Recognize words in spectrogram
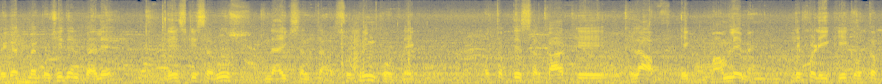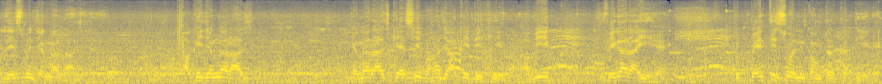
विगत में कुछ ही दिन पहले देश की सर्वोच्च न्यायिक संस्था सुप्रीम कोर्ट ने उत्तर प्रदेश सरकार के खिलाफ एक मामले में टिप्पणी की कि उत्तर प्रदेश में जंगल राज। है बाकी जंगल राज जंगल राज कैसे वहाँ जाके देखिए। अभी एक फिगर आई है कि पैंतीस सौ इनकाउंटर कर दिए गए।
